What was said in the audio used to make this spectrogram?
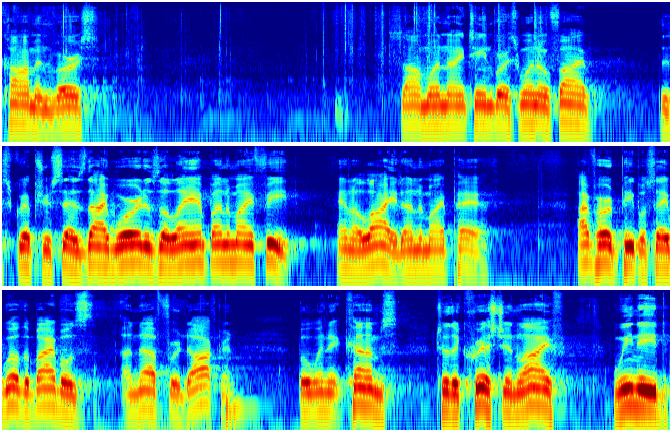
common verse. Psalm 119, verse 105, the scripture says, Thy word is a lamp unto my feet and a light unto my path. I've heard people say, well, the Bible's enough for doctrine, but when it comes to the Christian life, we need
